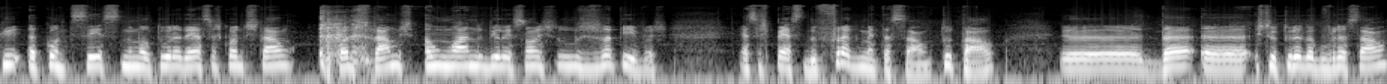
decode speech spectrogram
que acontecesse numa altura dessas quando, estão, quando estamos a um ano de eleições legislativas. Essa espécie de fragmentação total eh, da eh, estrutura da governação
